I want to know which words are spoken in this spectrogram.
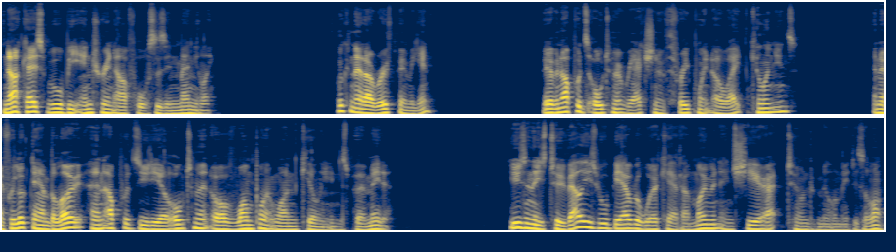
In our case, we will be entering our forces in manually. Looking at our roof beam again, we have an upwards ultimate reaction of 3.08 kilonewtons. And if we look down below, an upwards UDL ultimate of 1.1 kilonewtons per meter. Using these two values, we'll be able to work out our moment and shear at 200 millimeters along.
